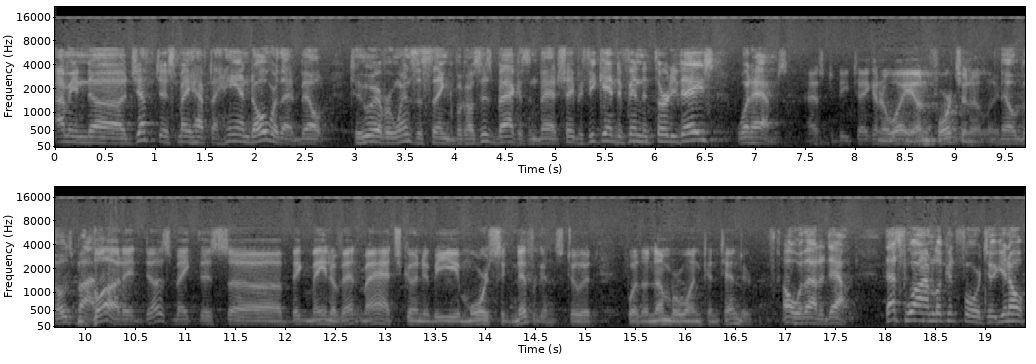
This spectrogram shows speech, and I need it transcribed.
I mean, uh, Jeff just may have to hand over that belt to whoever wins this thing because his back is in bad shape. If he can't defend in 30 days, what happens? Has to be taken away, unfortunately. Belt goes by. But it does make this uh, big main event match going to be more significance to it for the number one contender. Oh, without a doubt. That's why I'm looking forward to. You know,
